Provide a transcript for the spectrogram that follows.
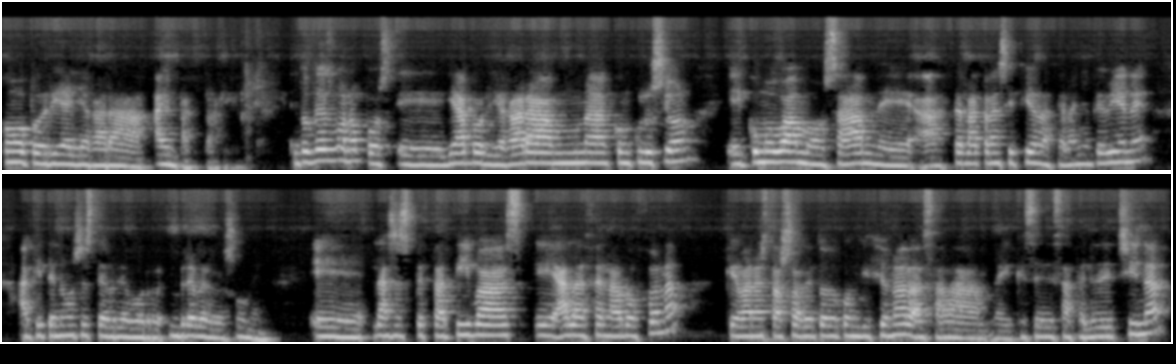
cómo podría llegar a, impactarlo. Entonces, bueno, pues eh, ya por llegar a una conclusión, cómo vamos a, hacer la transición hacia el año que viene, aquí tenemos este breve, resumen. las expectativas al hacer la eurozona, que van a estar sobre todo condicionadas a que se desacelere China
